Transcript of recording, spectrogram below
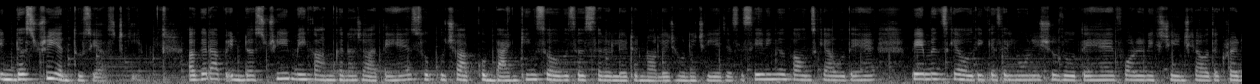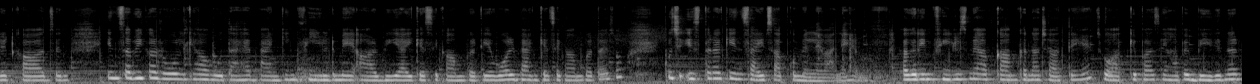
इंडस्ट्री एंथुसियास्ट की। अगर आप इंडस्ट्री में काम करना चाहते हैं सो कुछ आपको बैंकिंग सर्विसेज़ से रिलेटेड नॉलेज होनी चाहिए जैसे सेविंग अकाउंट्स क्या होते हैं पेमेंट्स क्या होती है कैसे लोन इश्यूज़ होते हैं फॉरेन एक्सचेंज क्या होता है क्रेडिट कार्ड्स एंड इन सभी का रोल क्या होता है? बैंकिंग फ़ील्ड में आरबीआई कैसे काम करती है? वर्ल्ड बैंक कैसे काम करता है? सो so, कुछ इस तरह के इंसाइट्स आपको मिलने वाले हैं। अगर इन फील्ड्स में आप काम करना चाहते हैं तो आपके पास यहाँ पे बिगिनर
